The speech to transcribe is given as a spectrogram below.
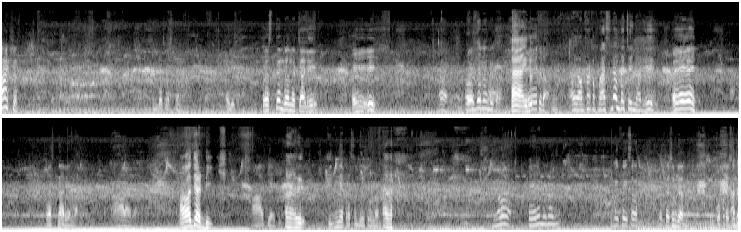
ആക്ഷൻ എന്താ പ്രശ്നം? അതിൽ പ്രശ്നം എന്താന്ന് വെച്ചാൽ പ്രശ്നം എന്താ വെച്ച് കഴിഞ്ഞാൽ ഏയ് ഏയ് ഏയ്. പ്രശ്നം അറിയണ്ട. ആളാണ്. ആദ്യം അടി. ആദ്യം അടി. അത്. പിന്നെ പ്രശ്നം ചോദിച്ചോളൂ. നിങ്ങളെ പേരെന്തിനാ അത്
